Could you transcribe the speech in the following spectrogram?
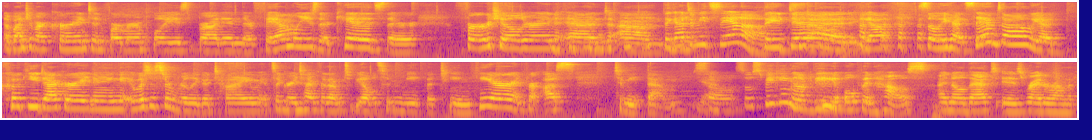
a bunch of our current and former employees brought in their families, their kids, their fur children and um, they got to meet Santa. They did. So. yep. So we had Santa, we had cookie decorating. It was just a really good time. It's a great time for them to be able to meet the team here and for us to meet them. Yeah. So, so speaking of the open house, I know that is right around the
